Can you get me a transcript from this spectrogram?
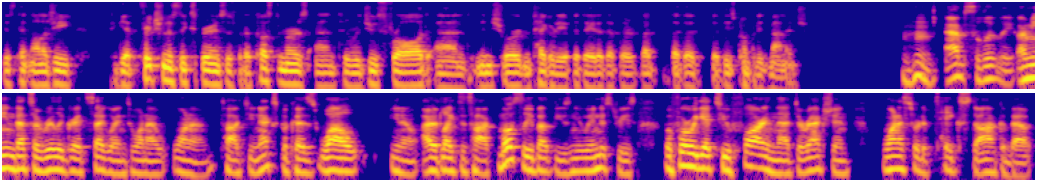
this technology to get frictionless experiences for their customers and to reduce fraud and ensure integrity of the data that that, that, that these companies manage. Mm-hmm. Absolutely. I mean, that's a really great segue into what I want to talk to you next because while you know I would like to talk mostly about these new industries, before we get too far in that direction, want to sort of take stock about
